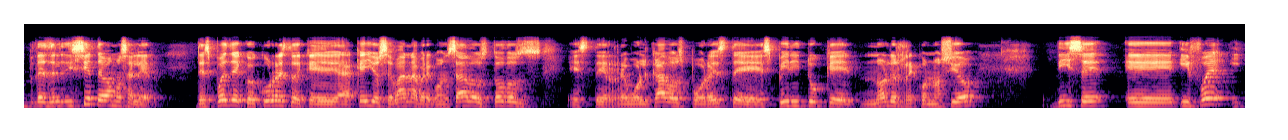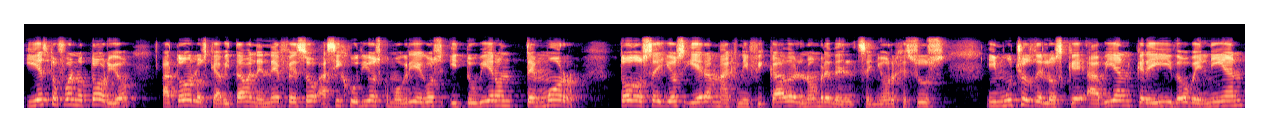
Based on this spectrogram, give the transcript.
desde el 17 vamos a leer. Después de que ocurre esto de que aquellos se van avergonzados, todos este, revolcados por este espíritu que no les reconoció, dice, eh, y, fue, y esto fue notorio a todos los que habitaban en Éfeso, así judíos como griegos, y tuvieron temor todos ellos, y era magnificado el nombre del Señor Jesús. Y muchos de los que habían creído venían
